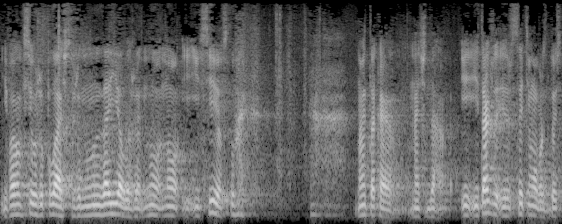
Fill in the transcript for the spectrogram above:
И потом все уже плачут, уже ну, надоело уже, ну, ну, и, и все ее слушают. Ну, это такая, значит, да. И, и также и с этим образом, то есть,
